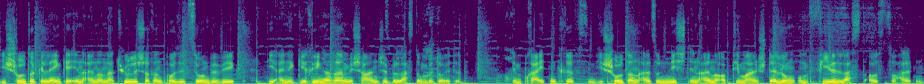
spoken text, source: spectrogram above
die Schultergelenke in einer natürlicheren Position bewegt, die eine geringere mechanische Belastung bedeutet. Im breiten Griff sind die Schultern also nicht in einer optimalen Stellung, um viel Last auszuhalten.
